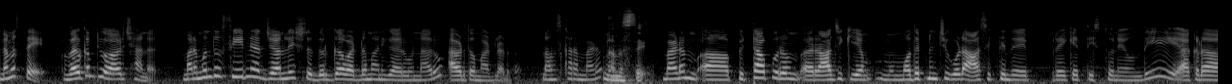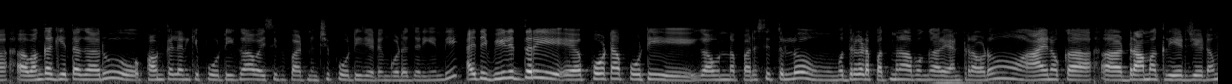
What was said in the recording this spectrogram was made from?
నమస్తే వెల్కమ్ టు అవర్ ఛానల్. మన ముందు సీనియర్ జర్నలిస్ట్ దుర్గా వడ్లమాని గారు ఉన్నారు. ఆవిడతో మాట్లాడదాం. నమస్కారం మేడం. నమస్తే. మేడం పిఠాపురం రాజకీయం మొదటి నుంచి కూడా ఆసక్తిని రేకెత్తిస్తూనే ఉంది. అక్కడ వంగ గీత గారు పవన్ కళ్యాణ్కి పోటీగా వైసీపీ పార్టీ నుంచి పోటీ చేయడం కూడా జరిగింది. అయితే వీళ్ళిద్దరి పోటా పోటీగా ఉన్న పరిస్థితుల్లో ముద్రగడ పద్మనాభం గారు ఎంటర్ అవడం ఆయన ఒక డ్రామా క్రియేట్ చేయడం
